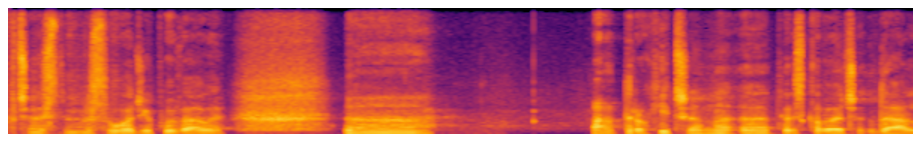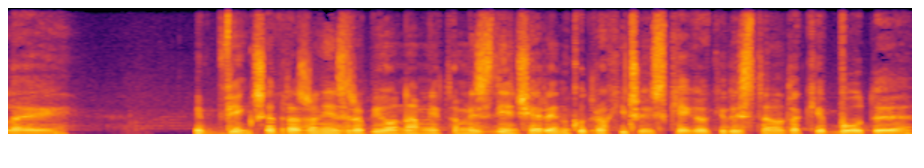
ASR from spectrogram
wczesnych. Po prostu łodzie pływały. E, A Drohiczyn e, to jest kawałeczek dalej. Większe wrażenie zrobiło na mnie tam jest zdjęcie rynku drohiczyńskiego, kiedy stoją takie budy,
